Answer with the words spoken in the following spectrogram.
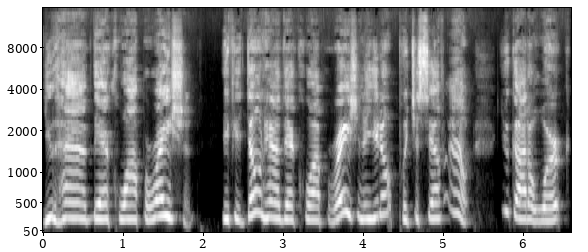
you have their cooperation. If you don't have their cooperation and you don't put yourself out, you got to work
